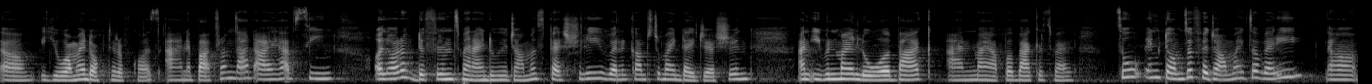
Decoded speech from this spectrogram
um, you are my doctor, of course. And apart from that, I have seen a lot of difference when I do hijama, especially when it comes to my digestion and even my lower back and my upper back as well. So, in terms of hijama, it's a very uh,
